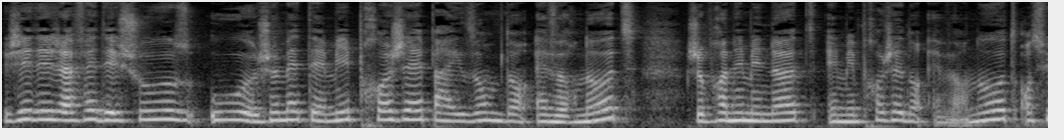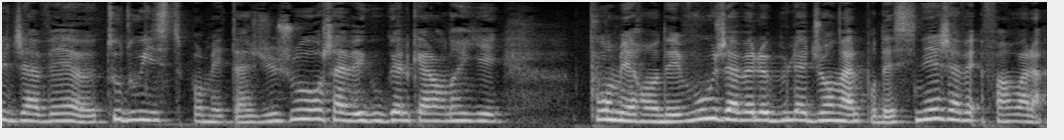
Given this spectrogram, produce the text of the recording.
J'ai déjà fait des choses où je mettais mes projets par exemple dans Evernote, je prenais mes notes et mes projets dans Evernote. Ensuite j'avais Todoist pour mes tâches du jour, j'avais Google Calendrier pour mes rendez-vous, j'avais le bullet journal pour dessiner, j'avais, enfin voilà,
